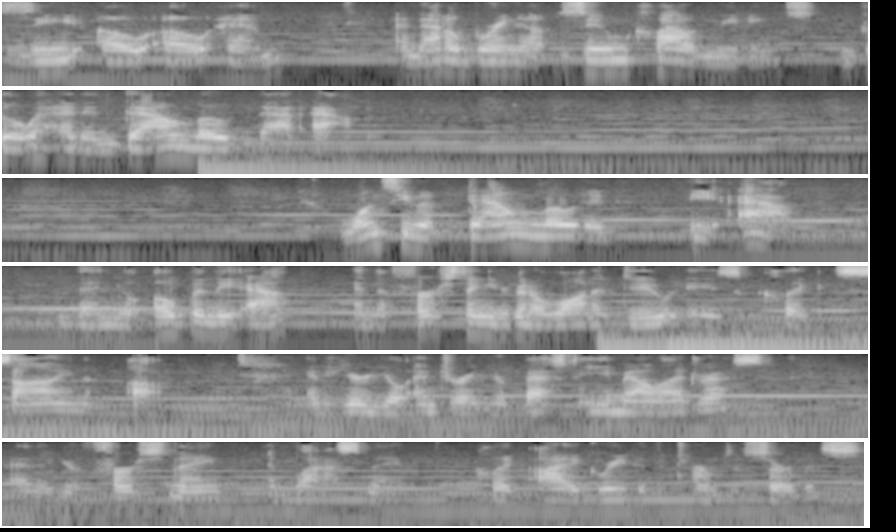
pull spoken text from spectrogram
Z O O M, and that'll bring up Zoom Cloud Meetings. Go ahead and download that app. Once you have downloaded the app, then you'll open the app, and the first thing you're going to want to do is click Sign Up. And here you'll enter in your best email address, and then your first name and last name. Click I agree to the terms of service.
